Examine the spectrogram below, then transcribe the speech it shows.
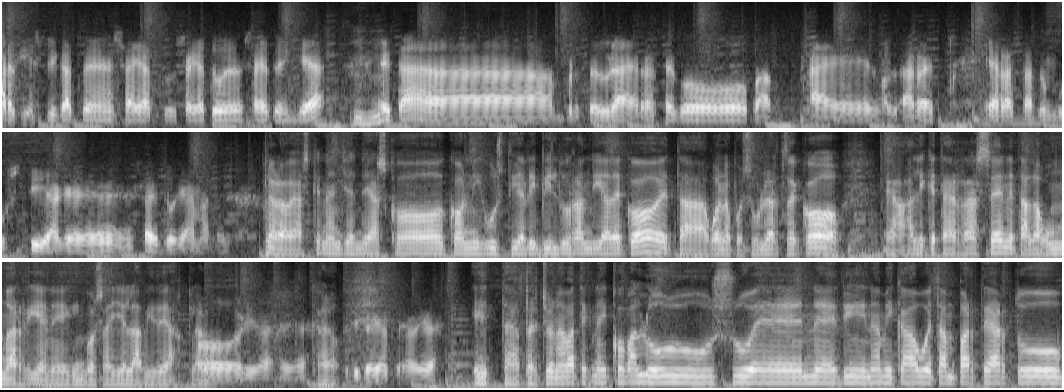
argi esplikatzen saiatu, saiatu, saiatu ingea, eta prozedura errazteko ba, erraztazun guztiak zaitu egia ematen. Claro, azkenan jende asko koni guztiari bildu randia deko, eta, bueno, pues ulertzeko eh, alik eta errazen eta lagungarrien egingo zaiela bidea, claro. Hori da, hori da. Claro. Eta pertsona batek nahiko balu zuen eh, dinamika hauetan parte hartu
